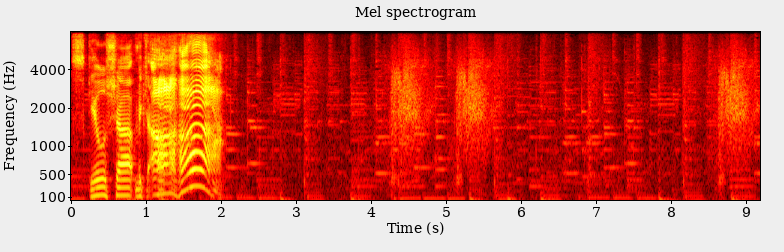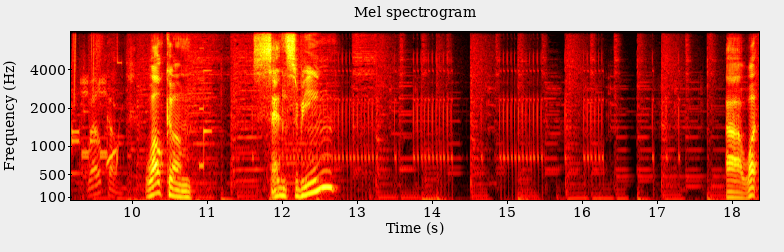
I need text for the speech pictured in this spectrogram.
Skill shop. Aha! Welcome. Welcome, Sensebean. Uh, what?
